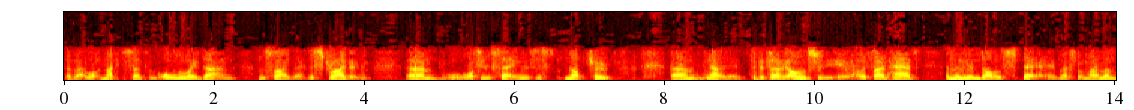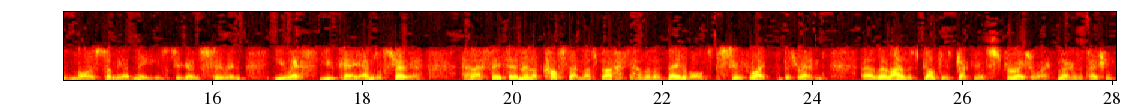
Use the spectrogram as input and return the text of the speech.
about what 90% of them, all the way down the side there, describing um, what he was saying is just not true. Um, now, to be very honest with you here, if I'd had a million dollars spare, and that's what my London lawyers told me I'd need to go and sue in US, UK, and Australia, and I say, say it may not cost that much, but I have to have it available to pursue it right to the bitter end. Uh, then I would have gone for his jugular straight away, no hesitation,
